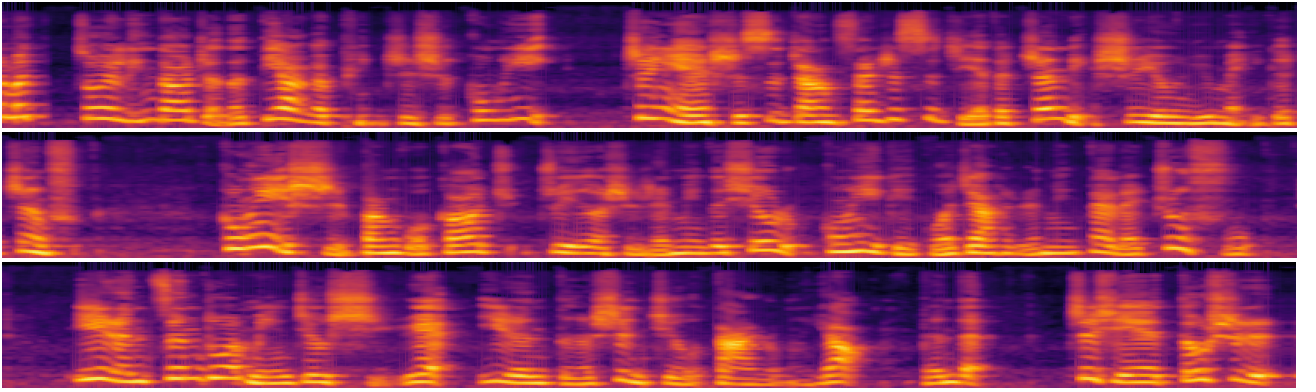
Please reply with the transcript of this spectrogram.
那么，作为领导者的第二个品质是公义。箴言十四章三十四节的真理适用于每一个政府。公义使邦国高举，罪恶是人民的羞辱。公义给国家和人民带来祝福。一人增多名就喜悦，一人得胜就大荣耀，等等，这些都是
